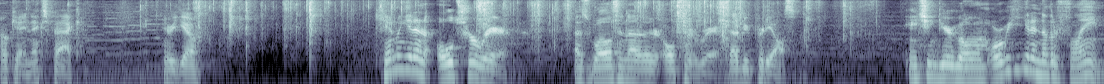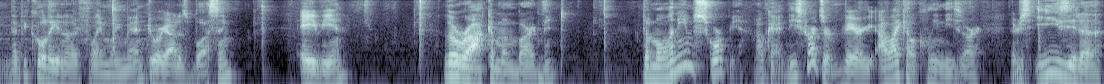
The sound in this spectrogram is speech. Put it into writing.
Okay, next pack. Here we go. Can we get an ultra rare as well as another ultimate rare? That'd be pretty awesome. Ancient Gear Golem, or we can get another Flame. That'd be cool to get another Flame Wingman. Doriado's Blessing. Avian. The Rock Bombardment. The Millennium Scorpion. Okay, these cards are very... I like how clean these are. They're just easy to,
